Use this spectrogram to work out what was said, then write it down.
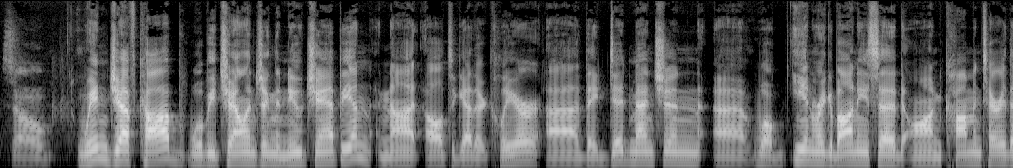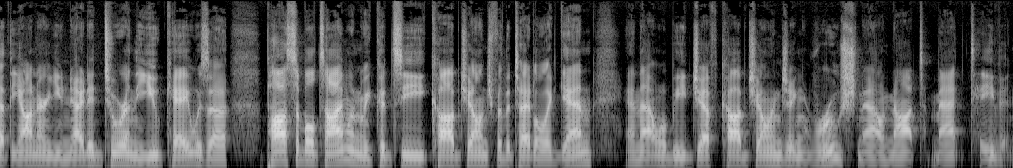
So when Jeff Cobb will be challenging the new champion, not altogether clear. Uh, they did mention, uh, well, Ian Riccaboni said on commentary that the Honor United tour in the UK was a possible time when we could see Cobb challenge for the title again, and that will be Jeff Cobb challenging Rush now, not Matt Taven.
